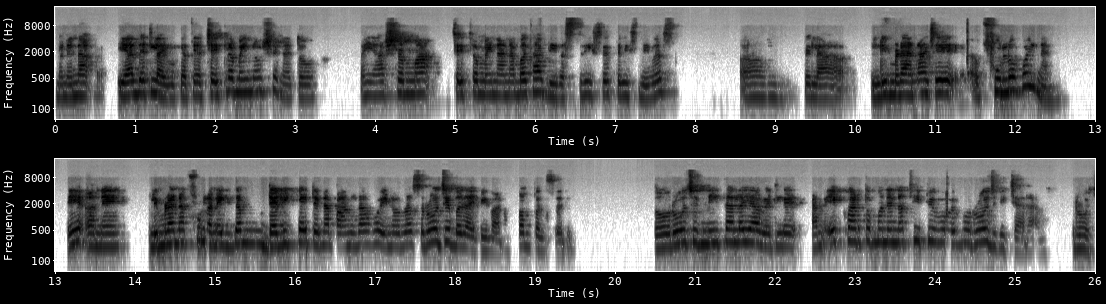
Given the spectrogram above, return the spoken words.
મને ના, યાદ એટલા આવ્યું કે અત્યારે ચૈત્ર મહિનો છે ને, તો અહીંયા આશ્રમમાં ચૈત્ર મહિનાના બધા દિવસ, ત્રીસે ત્રીસ દિવસ પેલા લીમડાના જે ફૂલો હોય ને એ અને લીમડાના ફૂલ અને એકદમ ડેલિકેટ એના પાંદડા હોય, એનો રસ રોજે બધાય પીવાનો કમ્પલસરી તો રોજ નીતા લઈ આવે એટલે આમ એકવાર તો મને નથી પીવો એવો રોજ વિચાર આવે. રોજ.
